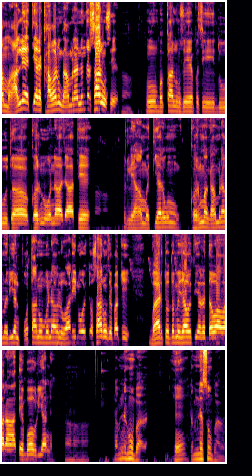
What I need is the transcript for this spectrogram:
આમ હાલે અત્યારે ખાવાનું ગામડાની અંદર સારું છે. હું. બકાલું છે પછી દૂધ ઘરનું અનાજ આ તે. એટલે આમ અત્યારે હું ઘરમાં ગામડામાં રહ્યા ને પોતાનું બનાવેલું વાડીનું હોય તો સારું છે. બાકી બહાર તો તમે જાઓ ત્યારે દવાવાળા આ તે બહુ રહ્યા ને. તમને શું ભાવે? હે? તમને શું ભાવે?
